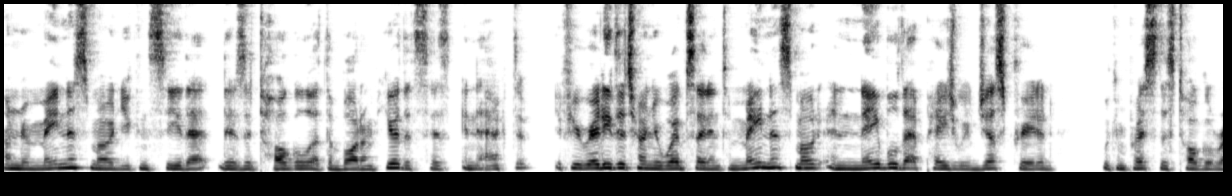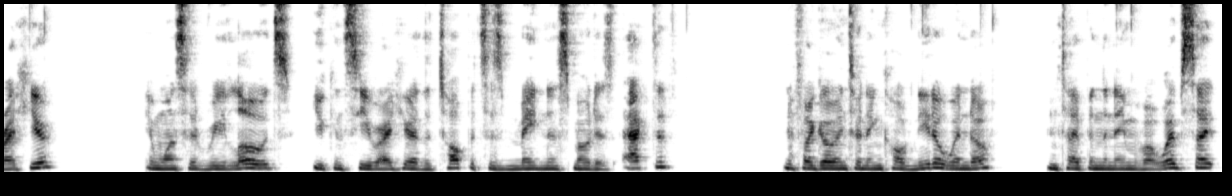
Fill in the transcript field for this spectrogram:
under maintenance mode, you can see that there's a toggle at the bottom here that says inactive. If you're ready to turn your website into maintenance mode and enable that page we've just created, we can press this toggle right here. And once it reloads, you can see right here at the top, it says maintenance mode is active. And if I go into an incognito window and type in the name of our website,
